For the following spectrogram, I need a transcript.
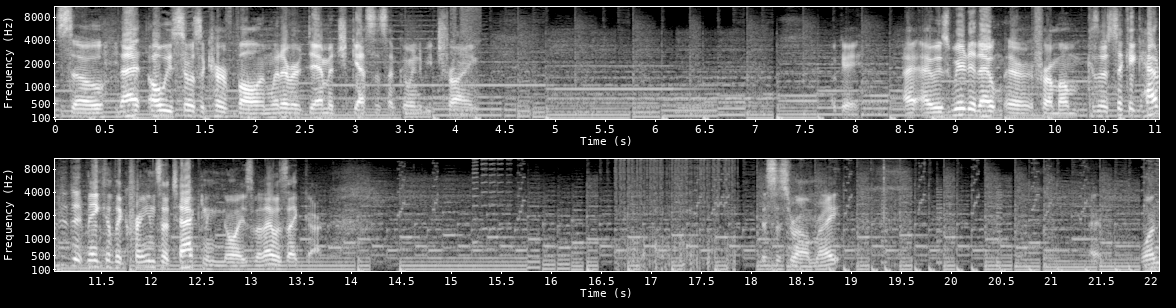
So, that always throws a curveball in whatever damage guesses I'm going to be trying. Okay. I, I was weirded out uh, for a moment, because I was thinking, how did it make the crane's attacking noise? But that was Edgar. This is Rom, right? right? One,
